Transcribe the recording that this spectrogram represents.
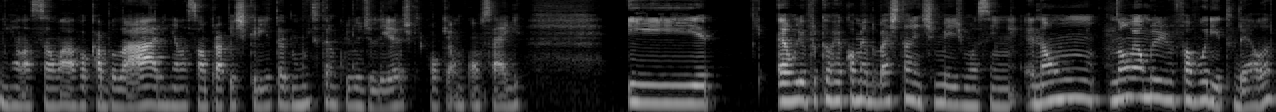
Em relação a vocabulário, em relação à própria escrita, é muito tranquilo de ler. Acho que qualquer um consegue. E é um livro que eu recomendo bastante mesmo, assim. Não, não é o meu livro favorito dela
